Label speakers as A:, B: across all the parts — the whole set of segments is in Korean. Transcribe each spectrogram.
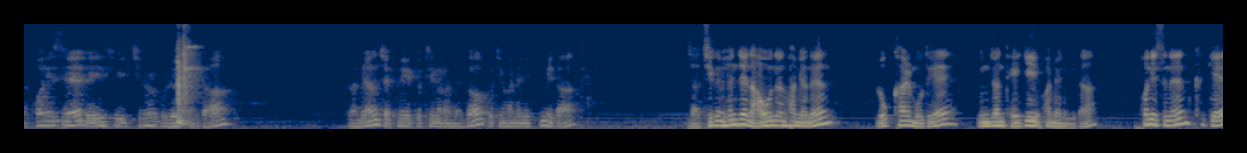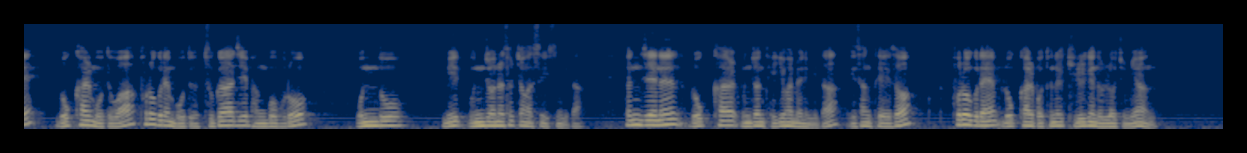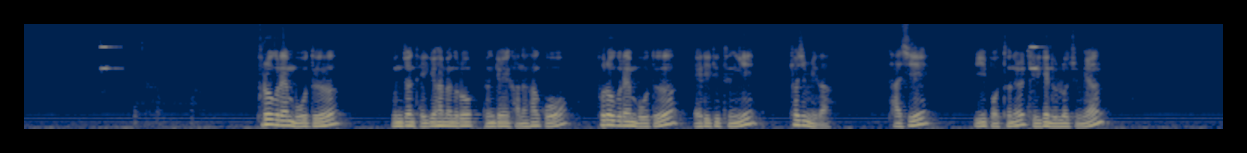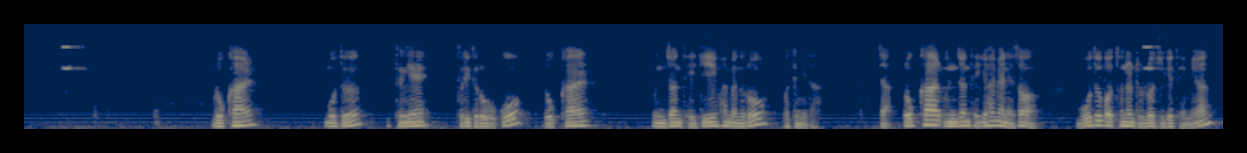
A: 자, 퍼니스의 메인 스위치를 올려줍니다. 그러면 제품이 부팅을 하면서 부팅 화면이 뜹니다. 자, 지금 현재 나오는 화면은 로컬 모드의 운전 대기 화면입니다. 퍼니스는 크게 로컬 모드와 프로그램 모드 두 가지 방법으로 온도 및 운전을 설정할 수 있습니다. 현재는 로컬 운전 대기 화면입니다. 이 상태에서 프로그램 로컬 버튼을 길게 눌러주면 프로그램 모드 운전 대기 화면으로 변경이 가능하고 프로그램 모드 LED 등이 켜집니다. 다시 이 버튼을 길게 눌러주면 로컬 모드 등에 불이 들어오고 로컬 운전 대기 화면으로 바뀝니다. 자, 로컬 운전 대기 화면에서 모드 버튼을 눌러주게 되면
